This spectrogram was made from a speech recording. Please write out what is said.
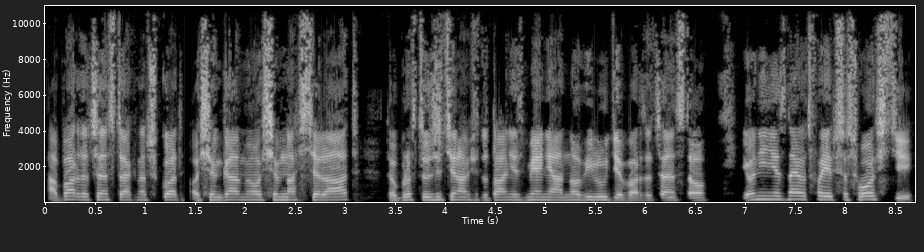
A bardzo często jak na przykład osiągamy 18 lat, to po prostu życie nam się totalnie zmienia, nowi ludzie bardzo często i oni nie znają twojej przeszłości,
